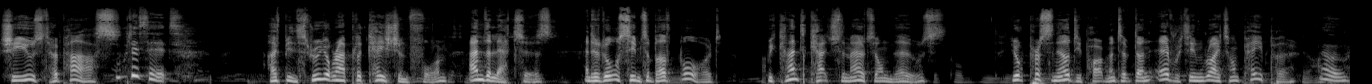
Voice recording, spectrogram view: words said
She used her pass. What is it? I've been through your application form and the letters, and it all seems above board. We can't catch them out on those. Your personnel department have done everything right on paper. Oh.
